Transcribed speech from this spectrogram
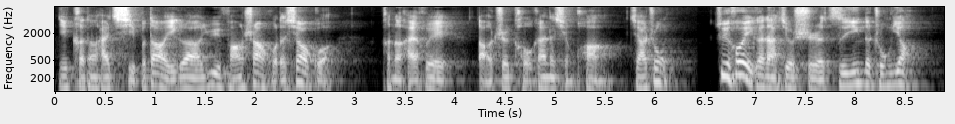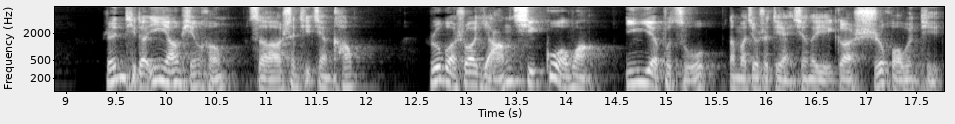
你可能还起不到一个预防上火的效果，可能还会导致口干的情况加重。最后一个呢，就是滋阴的中药。人体的阴阳平衡，则身体健康。如果说阳气过旺，阴液不足，那么就是典型的一个实火问题。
